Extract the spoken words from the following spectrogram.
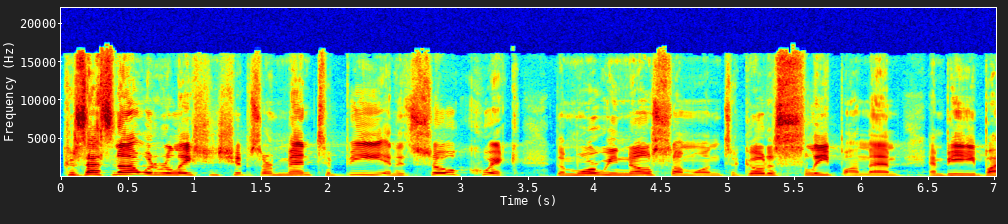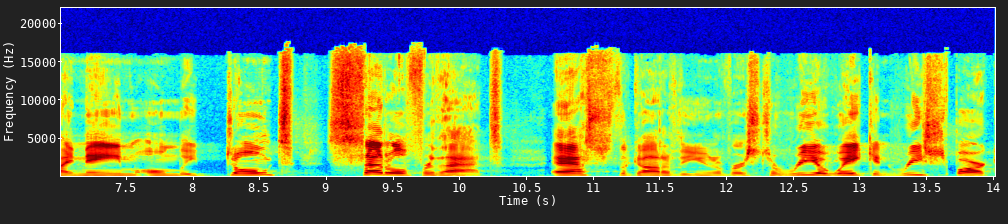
Because that's not what relationships are meant to be. And it's so quick, the more we know someone, to go to sleep on them and be by name only. Don't settle for that. Ask the God of the universe to reawaken, respark,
